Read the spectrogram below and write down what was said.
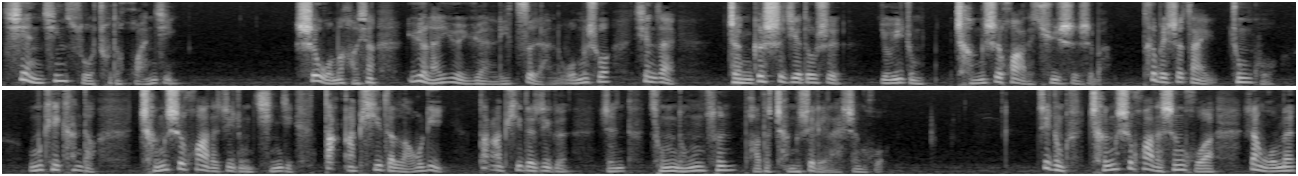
现今所处的环境，使我们好像越来越远离自然了。我们说，现在整个世界都是有一种城市化的趋势，是吧？特别是在中国。我们可以看到，城市化的这种情景，大批的劳力，大批的这个人从农村跑到城市里来生活。这种城市化的生活啊，让我们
